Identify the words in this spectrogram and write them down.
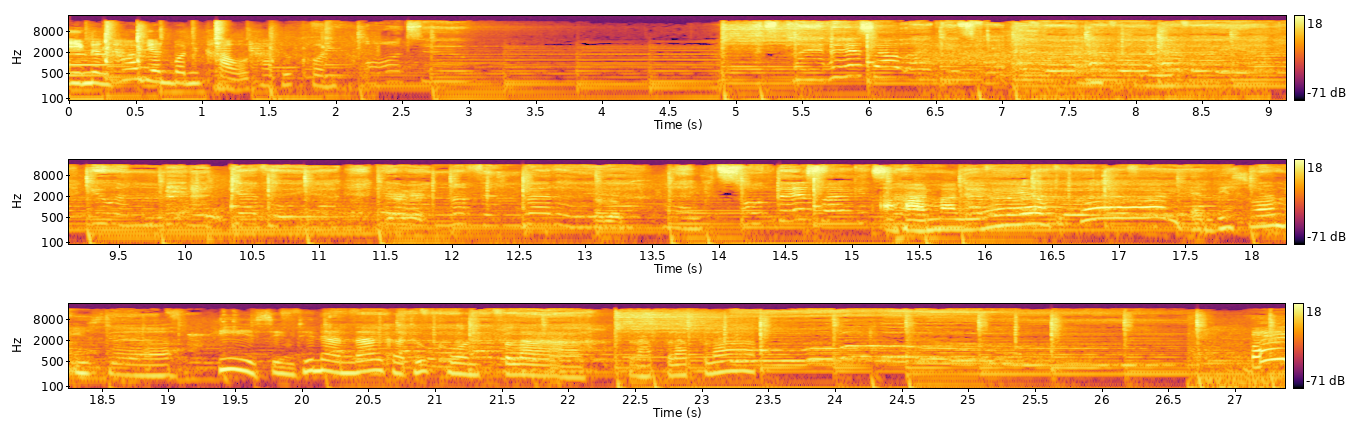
อีกหนึ่งข้าวเย็นบนเขาค่ะทุกคน หารมาแล้วทุกคน and this one is the นี่สิ่งที่แนนได้ค่ะทุกคนปลาปลาปลาปลาบาย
